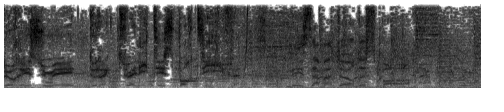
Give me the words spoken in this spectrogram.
Le résumé de l'actualité sportive. Les amateurs de sport.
